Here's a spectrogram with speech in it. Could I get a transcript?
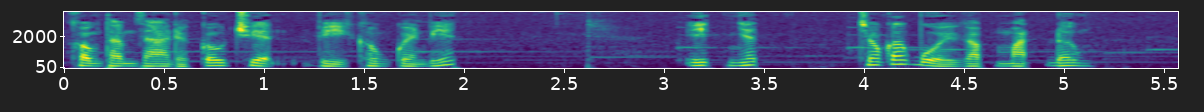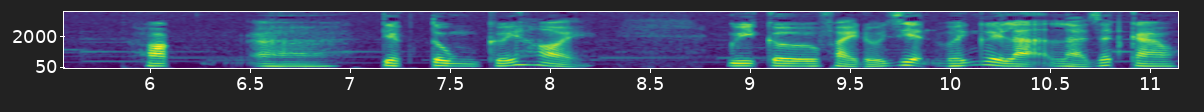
Không tham gia được câu chuyện vì không quen biết. Ít nhất trong các buổi gặp mặt đông hoặc à, tiệc tùng cưới hỏi, nguy cơ phải đối diện với người lạ là rất cao.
